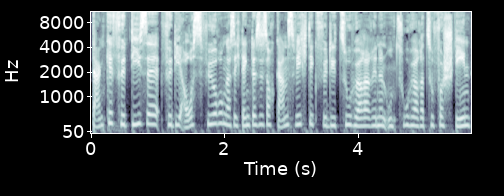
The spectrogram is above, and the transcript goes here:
Danke für diese, für die Ausführung. Also ich denke, das ist auch ganz wichtig für die Zuhörerinnen und Zuhörer zu verstehen,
